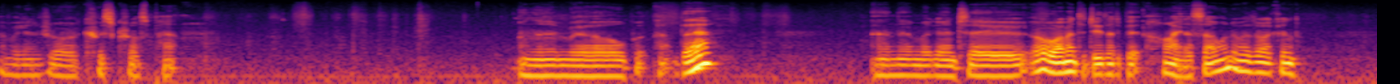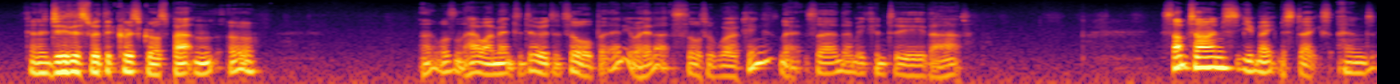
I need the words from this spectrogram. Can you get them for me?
and we're going to draw a crisscross pattern. And then we'll put that there. And then we're going to oh I meant to do that a bit higher so I wonder whether I can kind of do this with the crisscross pattern? Oh that wasn't how I meant to do it at all but anyway that's sort of working isn't it? So then we can do that. Sometimes you make mistakes and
